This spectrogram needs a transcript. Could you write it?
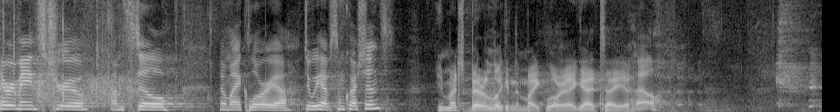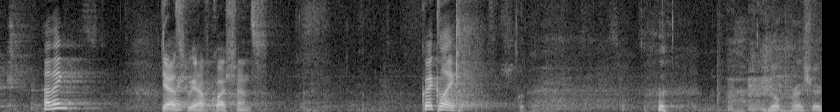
It remains true. I'm still no Mike Lauria. Do we have some questions? You're much better looking than Mike Lauria, I gotta tell you. Well, nothing? Yes, we have questions. Quickly. no pressure.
